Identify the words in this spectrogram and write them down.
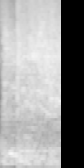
It's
